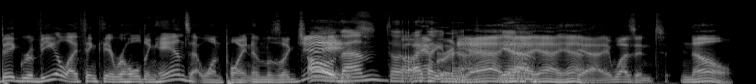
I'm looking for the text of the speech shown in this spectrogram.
big reveal. I think they were holding hands at one point and was like, Oh, them? The, Oh, I thought you Amber and meant. Yeah, yeah, yeah, yeah, yeah, it wasn't. No.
